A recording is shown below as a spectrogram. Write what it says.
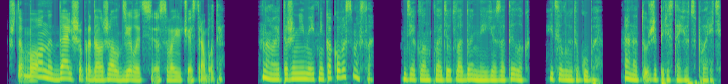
— чтобы он и дальше продолжал делать свою часть работы». Но это же не имеет никакого смысла. Деклан кладет ладонь на ее затылок и целует в губы. Она тут же перестает спорить.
